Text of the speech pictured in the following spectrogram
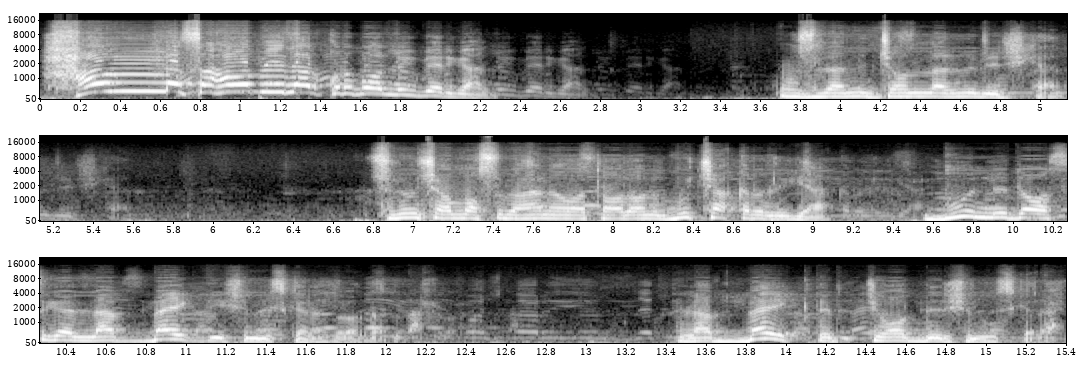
Hamma sahobiylar qurbonlik bergan. O'zlarini jonlarini berishgan. Shuning uchun Alloh subhanahu va taoloning bu chaqirig'iga bu nidosiga labbayk deyishimiz kerak birodarlar. Labbayk deb javob berishimiz kerak.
